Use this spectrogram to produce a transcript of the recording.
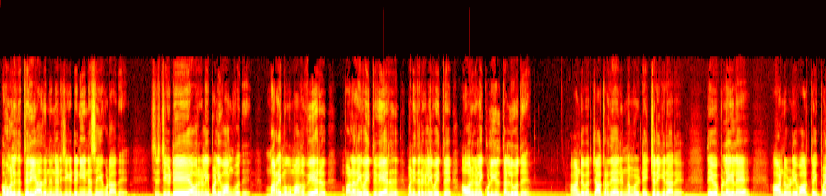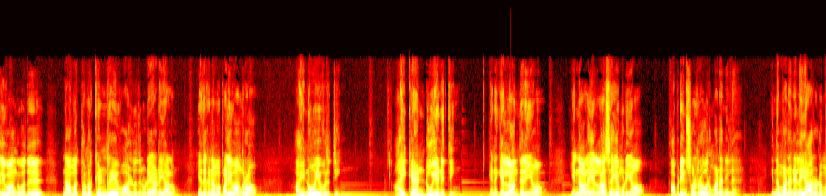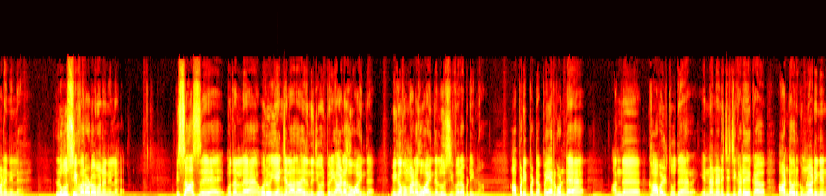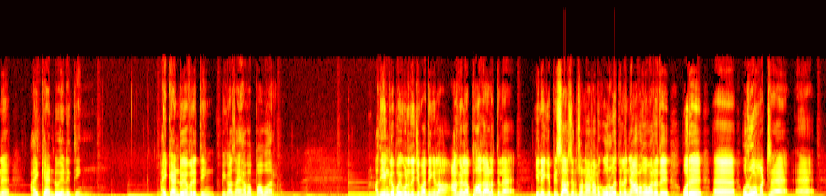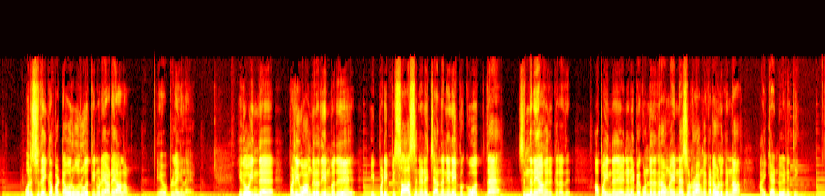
அவங்களுக்கு தெரியாதுன்னு நினச்சிக்கிட்டு நீ என்ன செய்யக்கூடாது? சிரிச்சுக்கிட்டே அவர்களை பழி வாங்குவது. மறைமுகமாக வேறு பலரை வைத்து வேறு மனிதர்களை வைத்து அவர்களை குழியில் தள்ளுவது. ஆண்டவர் ஜாக்கிரதையாருன்னு நம்மள்கிட்ட எச்சரிக்கிறாரு. தெய்வ பிள்ளைகளே ஆண்டவருடைய வார்த்தை பழி வாங்குவது நாம் தமக்கென்றே வாழ்வதனுடைய அடையாளம். எதுக்கு நம்ம பழி வாங்குகிறோம் I know everything I can do any எனக்கு எல்லாம் தெரியும். என்னால் எல்லாம் செய்ய முடியும். அப்படின்னு சொல்கிற ஒரு மனநிலை. இந்த மனநிலை யாரோட மனநிலை? லூசிஃபரோட மனநிலை. பிசாசு முதல்ல ஒரு ஏஞ்சலாக தான் இருந்துச்சு. ஒரு பெரிய அழகு வாய்ந்த மிகவும் அழகு வாய்ந்த லூசிஃபர் அப்படின்னா. அப்படிப்பட்ட பெயர் கொண்ட அந்த காவல் தூதர் என்ன நினச்சிச்சு கடை க ஆண்டவருக்கு முன்னாடி நின்று I can do anything I can do everything because I have a power அது எங்கே போய் விழுந்துச்சு பார்த்தீங்களா அகல பாதாளத்தில். இன்றைக்கி பிசாசுன்னு சொன்னால் நமக்கு உருவத்தில் ஞாபகம் வர்றது ஒரு உருவமற்ற ஒரு சிதைக்கப்பட்ட ஒரு உருவத்தினுடைய அடையாளம். ஏவ பிள்ளைகளே. இதோ இந்த பழிவாங்கிறது என்பது இப்படி பிசாசு நினைச்ச அந்த நினைப்புக்கு ஒத்த சிந்தனையாக இருக்கிறது. அப்போ இந்த நினைப்பை கொண்டிருக்கிறவங்க என்ன சொல்கிறாங்க கடவுளுக்குன்னா I can do anything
